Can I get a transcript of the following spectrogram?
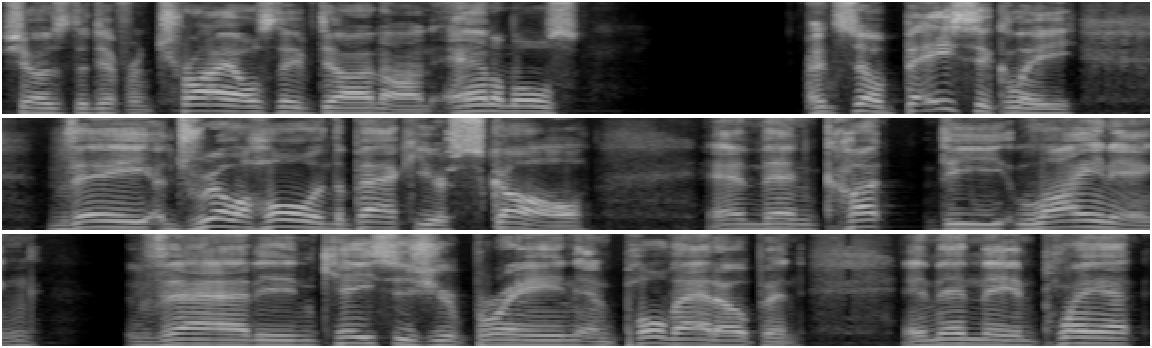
shows the different trials they've done on animals. And so basically, they drill a hole in the back of your skull and then cut the lining that encases your brain and pull that open. And then they implant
